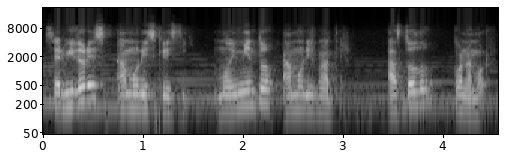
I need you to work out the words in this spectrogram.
Servidores Amoris Christi, Movimiento Amoris Mater. Haz todo con amor.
